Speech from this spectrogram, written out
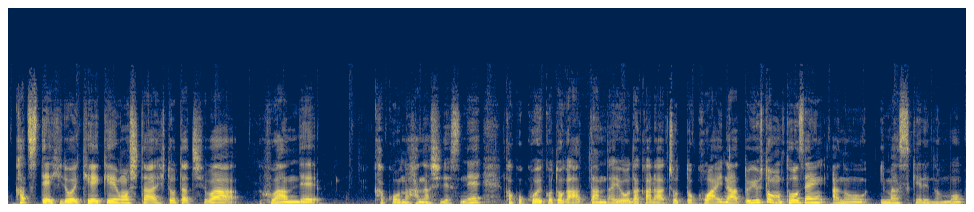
あ、かつてひどい経験をした人たちは不安で過去の話ですね。過去こういうことがあったんだよ。だからちょっと怖いなという人も当然、あの、いますけれども、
